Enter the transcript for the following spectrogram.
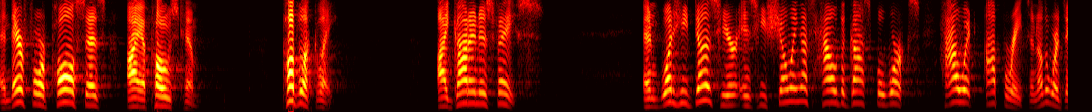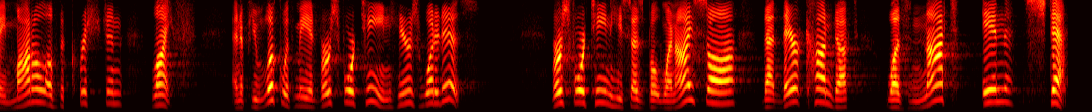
And therefore, Paul says, I opposed him publicly. I got in his face. And what he does here is he's showing us how the gospel works, how it operates. In other words, a model of the Christian life. And if you look with me at verse 14, here's what it is. Verse 14, he says, But when I saw that their conduct was not in step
